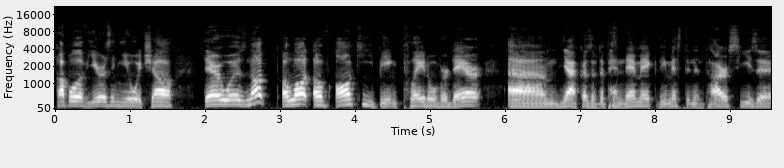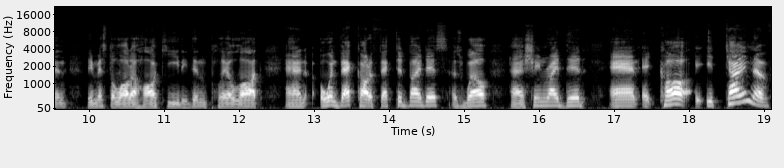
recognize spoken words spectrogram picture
couple of years in OHL, there was not a lot of hockey being played over there. Um, yeah, because of the pandemic, they missed an entire season. They missed a lot of hockey. They didn't play a lot, and Owen Beck got affected by this as well. Uh, Shane Wright did, and it caught, it kind of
